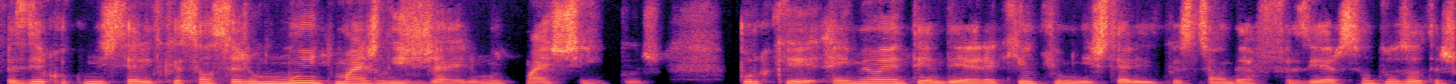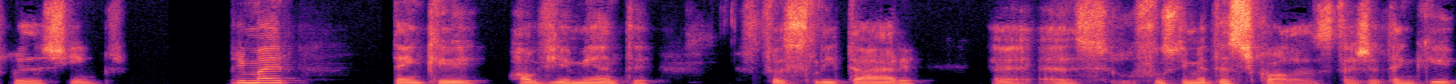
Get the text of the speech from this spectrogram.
Fazer com que o Ministério da Educação seja muito mais ligeiro, muito mais simples, porque, em meu entender, aquilo que o Ministério da Educação deve fazer são duas outras coisas simples. Primeiro, tem que, obviamente, facilitar uh, o funcionamento das escolas, ou seja, tem que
